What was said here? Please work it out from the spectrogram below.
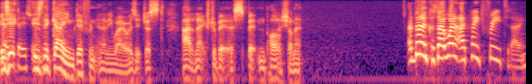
Is PlayStation. is the game different in any way, or is it just had an extra bit of spit and polish on it? I don't know because I went. I played free today.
